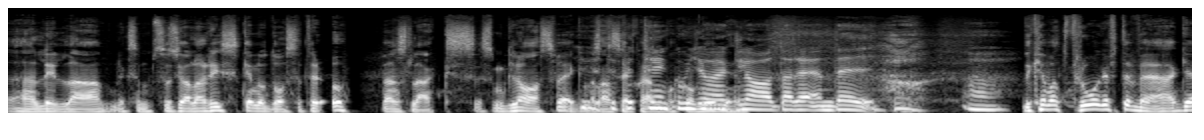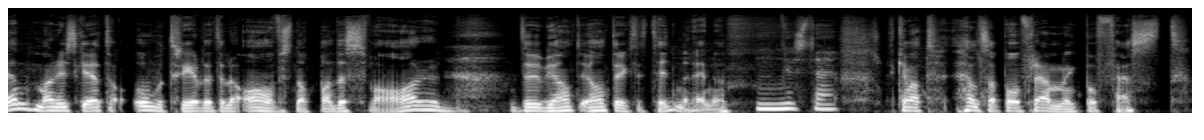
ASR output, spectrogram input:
eh, lilla liksom, sociala risken och då sätter upp en slags liksom, glasvägg mellan det, sig själv tänk och om jag är gladare än dig. Det kan vara ett fråga efter vägen, man riskerar ett otrevligt eller avsnoppande svar. Du, jag har inte, jag har inte riktigt tid med dig nu. Mm, just det. Det kan vara att hälsa på en främling på fest.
